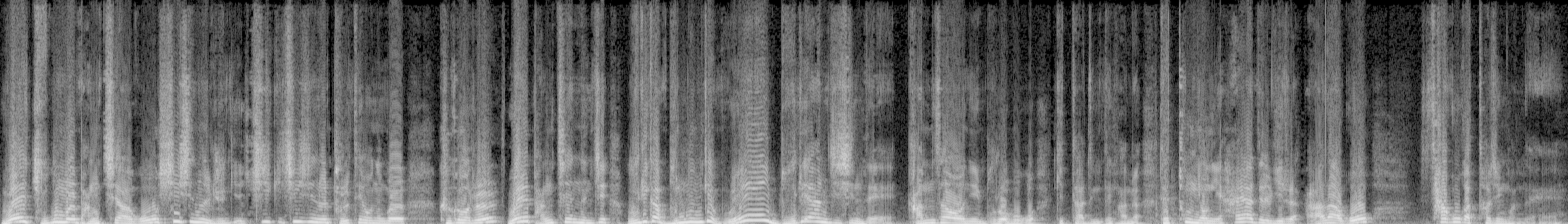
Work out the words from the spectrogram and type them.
왜 죽음을 방치하고 시신을 유기, 시, 시신을 불태우는 걸 그거를 왜 방치했는지 우리가 묻는 게 왜 무례한 짓인데? 감사원이 물어보고 기타 등등 하면 대통령이 해야 될 일을 안 하고 사고가 터진 건데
